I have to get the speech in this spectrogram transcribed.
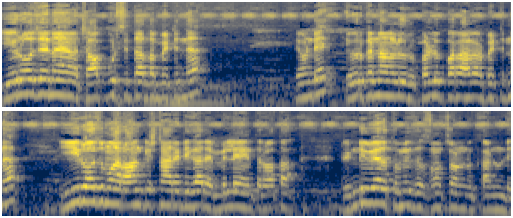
ఏ రోజైనా ఆయన చాపకూడి సిద్ధాంతం పెట్టిందా? ఏమండి? ఎవరికన్నా నలుగురు పళ్ళు పరహారాలు పెట్టిందా? ఈ రోజు మా రామకృష్ణారెడ్డి గారు ఎమ్మెల్యే అయిన తర్వాత రెండు వేల తొమ్మిది సంవత్సరం నుండి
